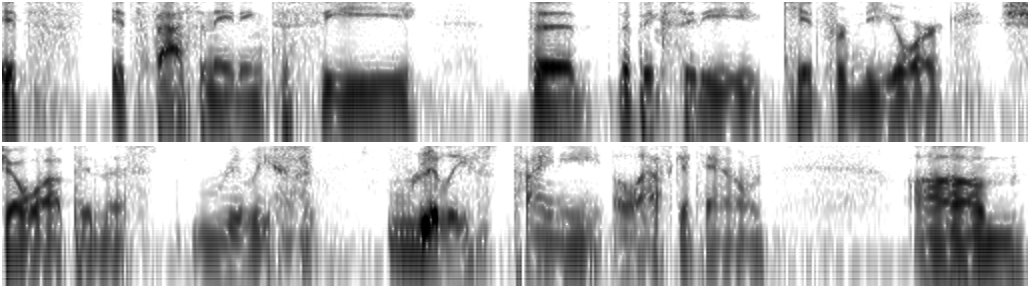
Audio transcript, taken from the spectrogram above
It's it's fascinating to see the the big city kid from New York show up in this really really tiny Alaska town. Um,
